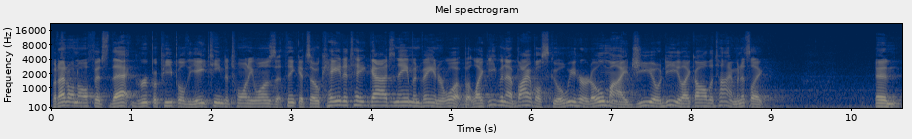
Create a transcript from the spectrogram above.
But I don't know if it's that group of people, the 18 to 21s, that think it's okay to take God's name in vain or what. But like even at Bible school, we heard, oh my, G O D, like all the time. And it's like, and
